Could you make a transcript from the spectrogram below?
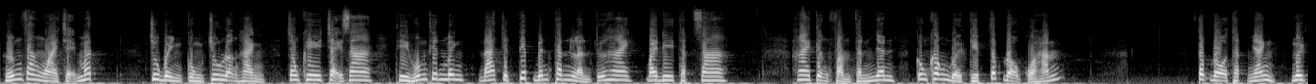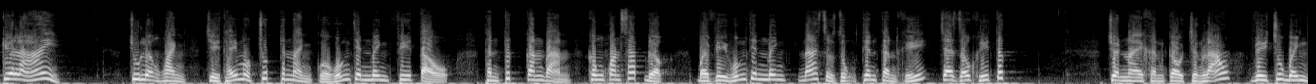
hướng ra ngoài chạy mất. Chu Bình cùng Chu Lượng Hành trong khi chạy ra thì Huống Thiên Minh đã trực tiếp biến thân lần thứ hai bay đi thật xa. Hai tượng phẩm thần nhân cũng không đuổi kịp tốc độ của hắn. Tốc độ thật nhanh, người kia là ai? Chu Lượng Hoành chỉ thấy một chút thân ảnh của Huống Thiên Minh phi tẩu, thần thức căn bản không quan sát được bởi vì Huống Thiên Minh đã sử dụng thiên thần khí che giấu khí tức. Chuyện này khẩn cầu trưởng lão vì Chu Bình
